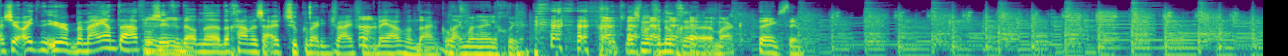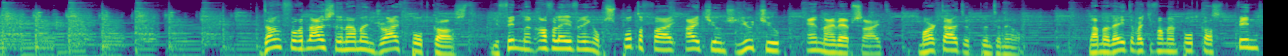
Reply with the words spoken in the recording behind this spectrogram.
Als je ooit een uur bij mij aan tafel Mm. zit, dan, eh, dan gaan we eens uitzoeken waar die drive van Ah. bij jou vandaan komt. lijkt me een hele goeie. Dat was me genoeg, eh, Mark. Thanks Tim. Dank voor het luisteren naar mijn Drive podcast. Je vindt mijn aflevering op Spotify, iTunes, YouTube en mijn website marktuitert.nl. Laat me weten wat je van mijn podcast vindt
